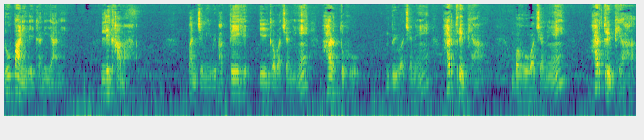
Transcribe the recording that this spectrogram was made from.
रूपाणि लेखनीयानि। लिखामः। पञ्चमी विभक्तेः एकवचने हर्तुः, द्विवचने हर्तृभ्यां, बहुवचने हर्तृभ्यः।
